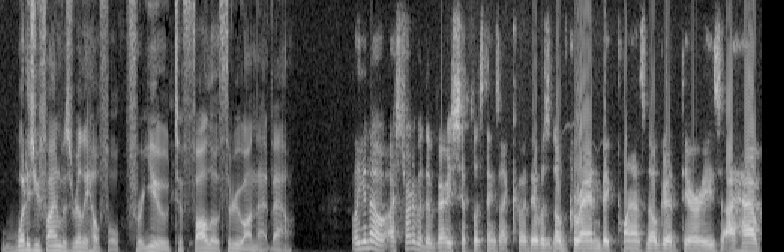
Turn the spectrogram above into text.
What did you find was really helpful for you to follow through on that vow? Well, you know, I started with the very simplest things I could. There was no grand big plans, no good theories. I have,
